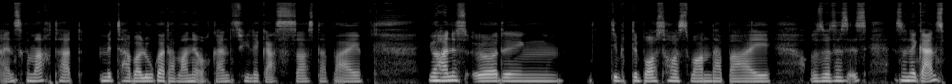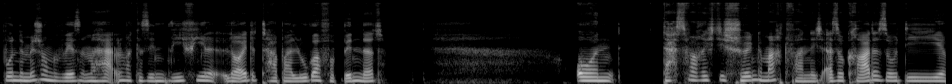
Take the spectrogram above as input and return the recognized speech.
eins gemacht hat, mit Tabaluga, da waren ja auch ganz viele Gaststars dabei. Johannes Oerding, die, die Bosshaus waren dabei. Also das ist so eine ganz bunte Mischung gewesen. Man hat einfach gesehen, wie viele Leute Tabaluga verbindet. Und das war richtig schön gemacht, fand ich. Also gerade so die,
